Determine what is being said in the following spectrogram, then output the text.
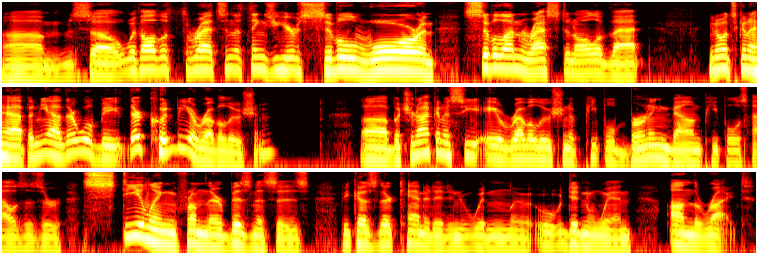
Um, so, with all the threats and the things you hear, of civil war and civil unrest and all of that, you know what's going to happen? Yeah, there will be, there could be a revolution. Uh, but you're not going to see a revolution of people burning down people's houses or stealing from their businesses because their candidate didn't, didn't win on the right.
